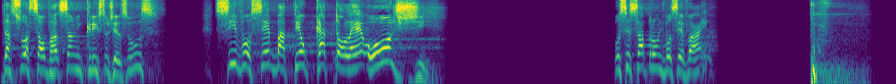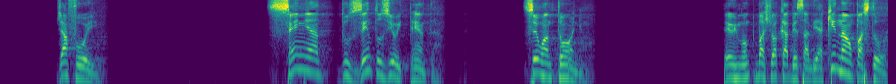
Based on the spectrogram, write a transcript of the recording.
da sua salvação em Cristo Jesus? Se você bateu catolé hoje, você sabe para onde você vai? Já foi. Senha 280. Seu Antônio. Tem um irmão que baixou a cabeça ali. Aqui não, pastor.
